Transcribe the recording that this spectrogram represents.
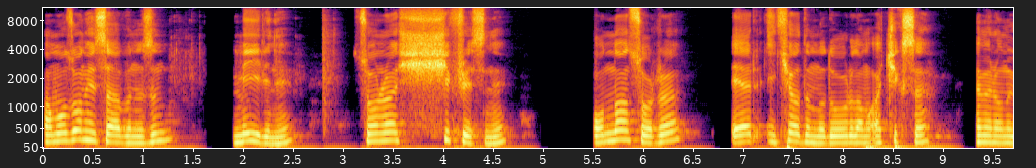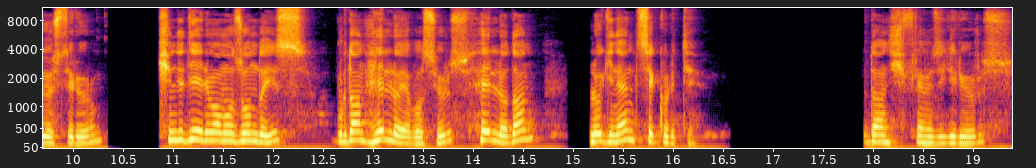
Amazon hesabınızın mailini, sonra şifresini, ondan sonra eğer iki adımlı doğrulama açıksa hemen onu gösteriyorum. Şimdi diyelim Amazon'dayız. Buradan Hello'ya basıyoruz. Hello'dan Login and Security. Buradan şifremizi giriyoruz.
